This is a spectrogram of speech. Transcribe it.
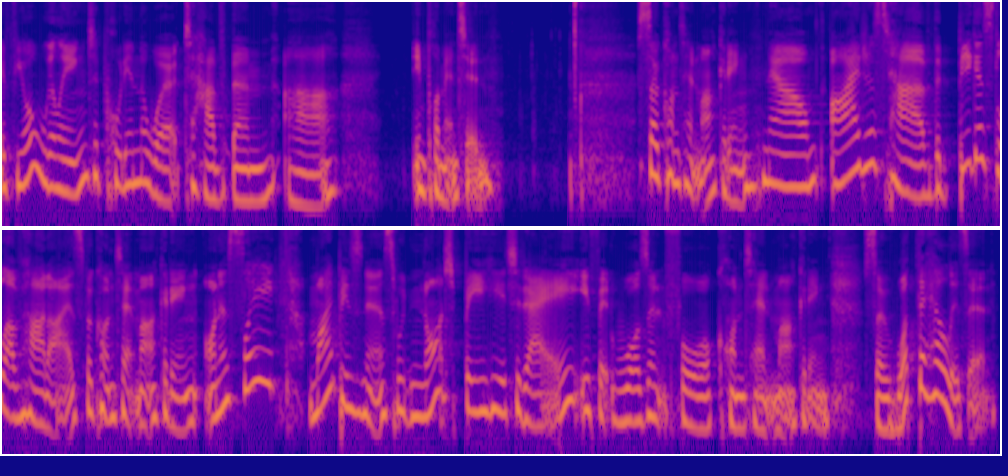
if you're willing to put in the work to have them uh, implemented. So, content marketing. Now, I just have the biggest love heart eyes for content marketing. Honestly, my business would not be here today if it wasn't for content marketing. So, what the hell is it?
